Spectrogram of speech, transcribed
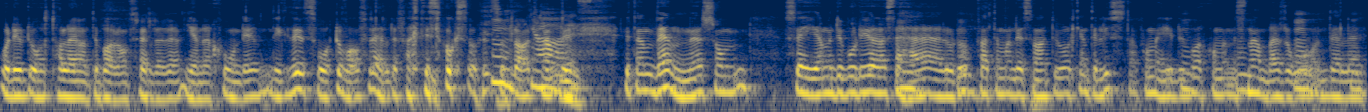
Och det, då talar jag inte bara om föräldrageneration. Det, det är svårt att vara förälder faktiskt också såklart. Mm. Ja, det, utan vänner som säger men du borde göra så Mm. här och då Mm. uppfattar man det som att du orkar inte lyssna på mig. Du Mm. bara kommer med Mm. snabba råd Mm. eller, Mm.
